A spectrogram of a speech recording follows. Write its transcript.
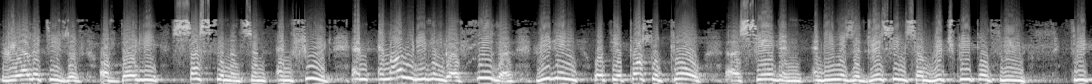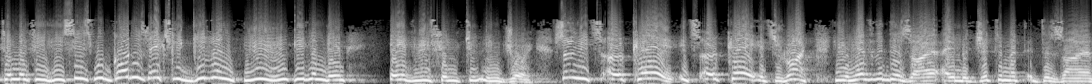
realities of, of daily sustenance and, and food. And, and I would even go further, reading what the Apostle Paul uh, said, and, and he was addressing some rich people through, through Timothy, he says, well, God has actually given you, given them everything to enjoy. So it's okay, it's okay, it's right. You have the desire, a legitimate desire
